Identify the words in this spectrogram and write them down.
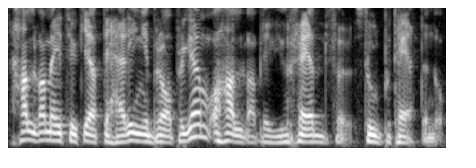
halva mig tycker att det här är inget bra program och halva blev ju rädd för storpotäten då.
